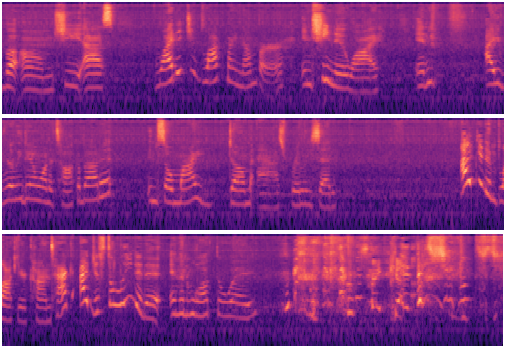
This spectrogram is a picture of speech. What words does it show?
But um, she asked, "Why did you block my number?" And she knew why, and I really didn't want to talk about it. And so my dumb ass really said, "I didn't block your contact. I just deleted it," and then walked away. oh my god. Then she,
